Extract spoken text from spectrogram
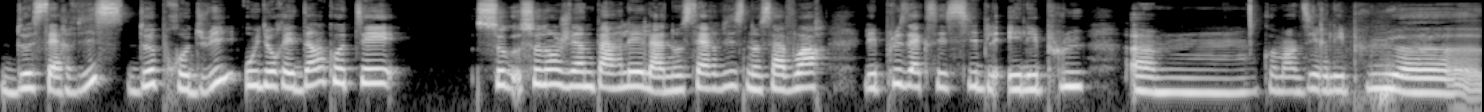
de services, de produits, où il y aurait d'un côté ce, dont je viens de parler là, nos services, nos savoirs les plus accessibles et les plus, euh, comment dire, les plus, euh,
